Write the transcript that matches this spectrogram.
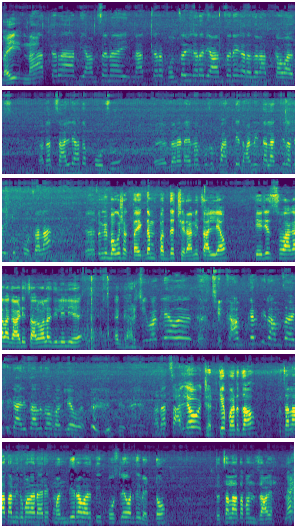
भाई नाद करा बी आमचं नाही. नाद करा कोणता बी करा बी आमचं नाही करायचा नाद कावाच. आता चालले आता पोहोचू. अं, जरा टायमात पोहोचू. पाच ते दहा मिनिटं लागतील आता इथून पोहोचायला. तर तुम्ही बघू शकता एकदम पद्धतशीर आम्ही चालले आहो. तेजस वागाला गाडी चालवायला दिलेली आहे. घरची बघल्यावर घरचे काम करतील आमचं अशी गाडी चालत बघल्यावर. आता चालल्यावर झटके पड जाव चला आता मी तुम्हाला डायरेक्ट मंदिरावरती पोचल्यावरती भेटतो. तर चला आता आपण जाऊया. नाही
